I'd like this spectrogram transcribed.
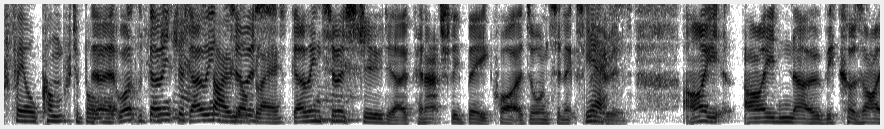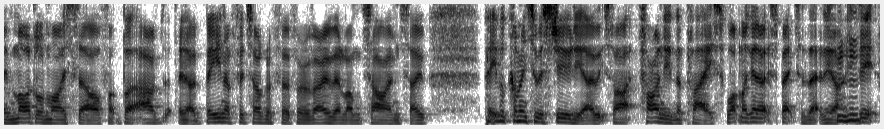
feel comfortable. Yeah, well, going, just going, so to lovely. A, going to a studio can actually be quite a daunting experience. Yes. I I know because I model myself, but I've you know, been a photographer for a very very long time. So people come into a studio, it's like finding the place. What am I going to expect of that? You know, Mm-hmm. it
